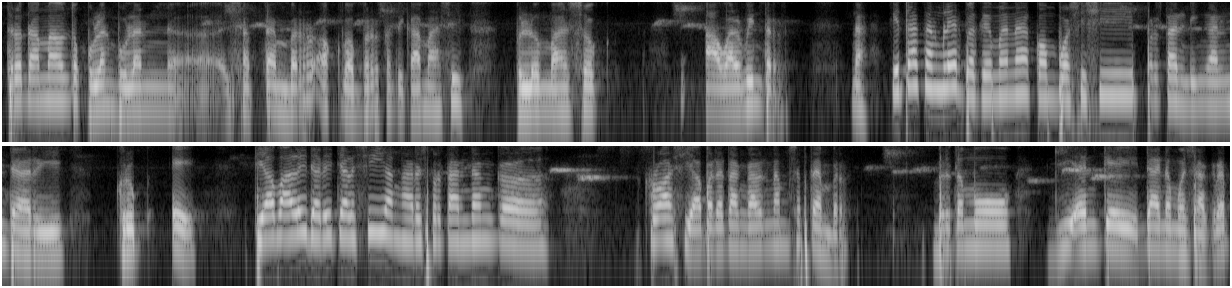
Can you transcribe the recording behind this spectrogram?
terutama untuk bulan-bulan uh, September, Oktober ketika masih belum masuk awal winter. Nah, kita akan melihat bagaimana komposisi pertandingan dari grup E. Diawali dari Chelsea yang harus bertandang ke Kroasia pada tanggal 6 September. Bertemu GNK Dynamo Zagreb.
